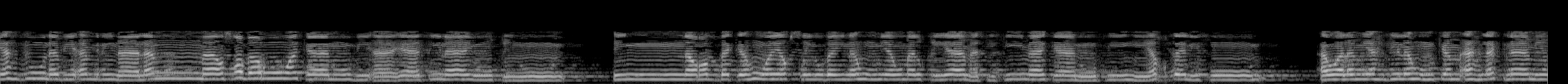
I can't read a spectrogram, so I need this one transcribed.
يهدون بأمرنا لما صبروا وكانوا بآياتنا يوقنون إن ربك هو يفصل بينهم يوم القيامة فيما كانوا فيه يختلفون أولم يهد لهم كم أهلكنا من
